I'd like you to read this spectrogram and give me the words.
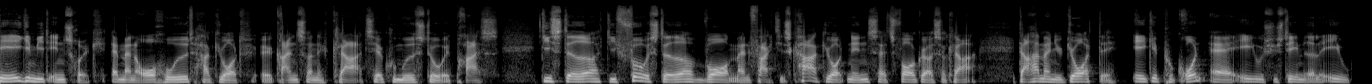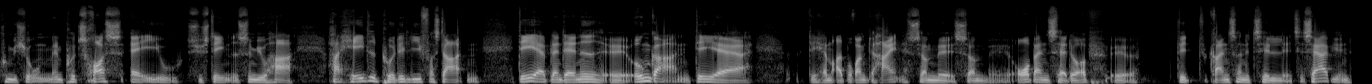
det er ikke mit indtryk, at man overhovedet har gjort øh, grænserne klar til at kunne modstå et pres. De steder, de få steder, hvor man faktisk har gjort en indsats for at gøre sig klar, der har man jo gjort det ikke på grund af EU-systemet eller EU-kommissionen, men på trods af EU-systemet, som jo har, har hatet på det lige fra starten. Det er blandt andet øh, Ungarn, det er det her meget berømte hegn, som, øh, som øh, Orbán satte op øh, ved grænserne til, til Serbien.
